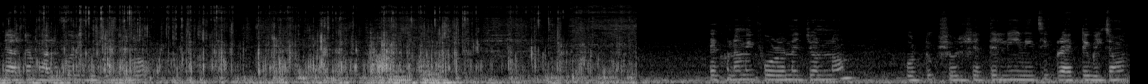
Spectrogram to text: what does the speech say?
আমি ডালটা ভালো করে গুটে নেব। এখন আমি ফোড়নের জন্য কটুক সরিষার তেল নিয়ে নিয়েছি, প্রায় এক টেবিল চামচ।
